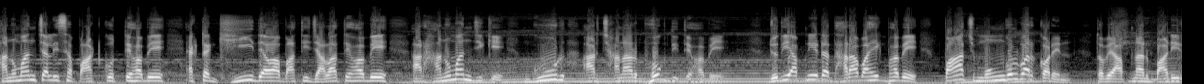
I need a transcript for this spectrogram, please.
হনুমান চালিসা পাঠ করতে হবে, একটা ঘি দেওয়া বাতি জ্বালাতে হবে, আর হনুমানজিকে গুড় আর ছানার ভোগ দিতে হবে। যদি আপনি এটা ধারাবাহিকভাবে পাঁচ মঙ্গলবার করেন, তবে আপনার বাড়ির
